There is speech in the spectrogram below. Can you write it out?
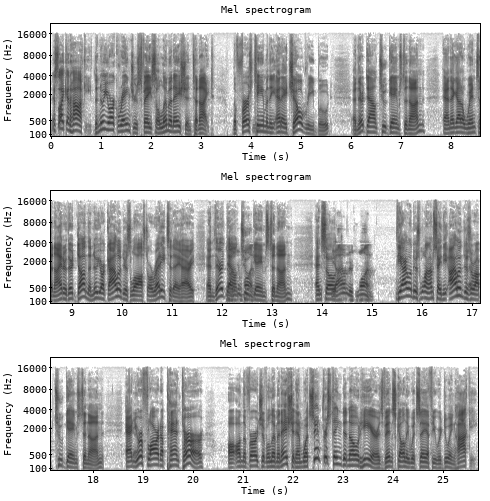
It's like in hockey. The New York Rangers face elimination tonight. The first team in the NHL reboot, and they're down two games to none. And they got to win tonight, or they're done. The New York Islanders lost already today, Harry, and they're down two won. games to none. And so The Islanders won. the Islanders won. I'm saying the Islanders are up two games to none, and your Florida Panther uh, on the verge of elimination. And what's interesting to note here, as Vin Scully would say if he were doing hockey,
